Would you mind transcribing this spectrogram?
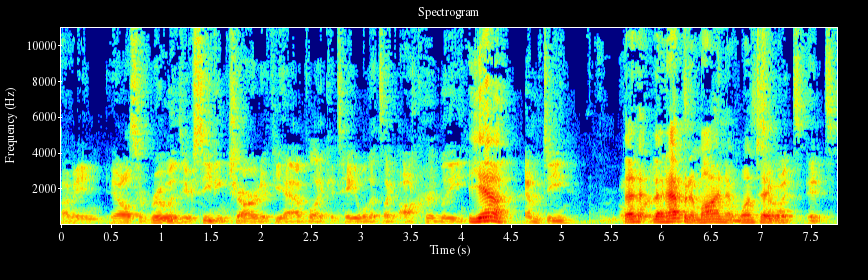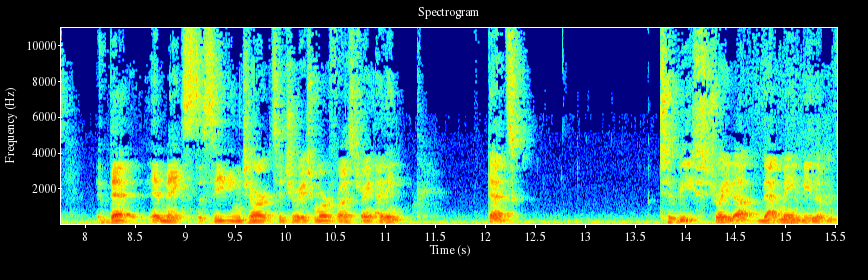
I mean, it also ruins your seating chart if you have like a table that's like awkwardly Yeah, empty. That that happened at mine at one time So it's it's that it makes the seating chart situation more frustrating. I think that's to be straight up. That may be the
